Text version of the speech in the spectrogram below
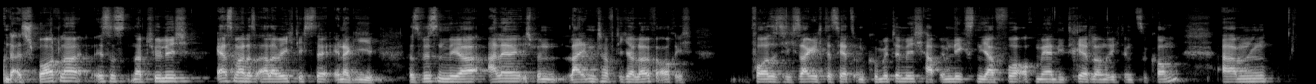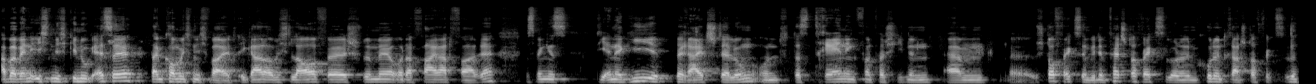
Und als Sportler ist es natürlich erstmal das Allerwichtigste, Energie. Das wissen wir alle. Ich bin leidenschaftlicher Läufer auch. Ich vorsichtig sage ich das jetzt und committe mich, habe im nächsten Jahr vor, auch mehr in die Triathlon-Richtung zu kommen. Ähm, aber wenn ich nicht genug esse, dann komme ich nicht weit. Egal, ob ich laufe, schwimme oder Fahrrad fahre. Deswegen ist die Energiebereitstellung und das Training von verschiedenen ähm, äh, Stoffwechseln wie dem Fettstoffwechsel oder dem Kohlenhydratstoffwechsel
